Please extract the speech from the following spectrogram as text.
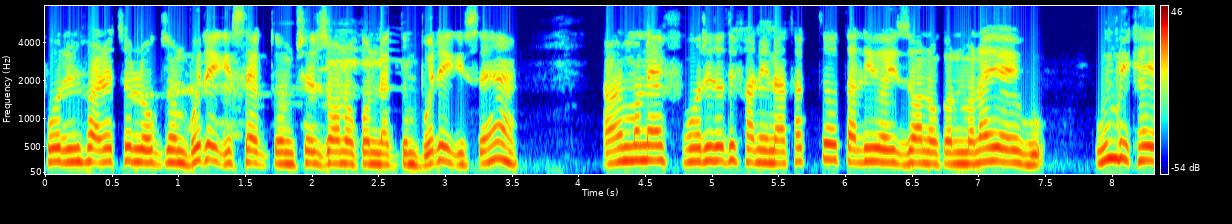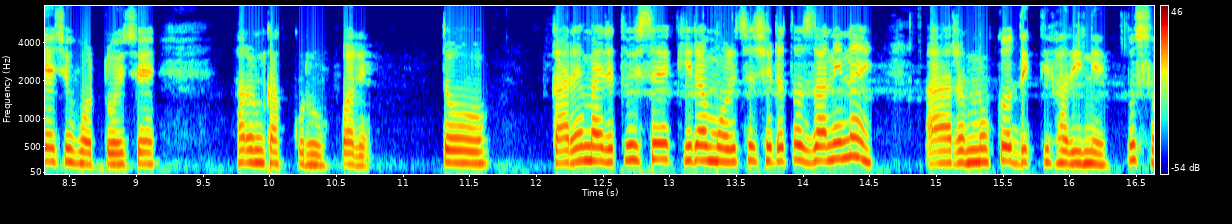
ফরির ফাড়ে তো লোকজন ভরে গেছে একদম, সে জনগণ একদম ভরে গেছে হ্যাঁ। আমার মনে হয় ফরি যদি ফানি না থাকতো, তাহলে ওই জনগণ মনে হয় হু- হুমড়ি খাই এসে ফটো হয়েছে হারুন কাকুর পরে তো কারে মারে থইছে, কিরা মরেছে সেটা তো জানি নাই, আর মুখও দেখতে পারিনি, বুঝছ?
